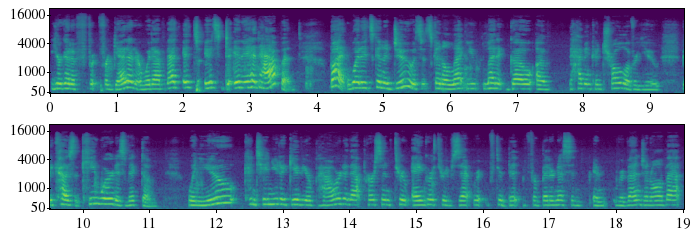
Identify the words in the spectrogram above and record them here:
you're going to f- forget it or whatever. That it's it's it had happened. But what it's going to do is it's going to let you let it go of having control over you because the key word is victim. When you continue to give your power to that person through anger, through through bit, for bitterness and, and revenge and all that,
